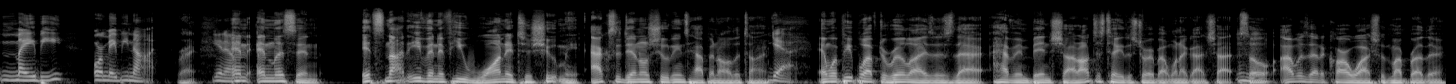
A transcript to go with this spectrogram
maybe or maybe not. Right. You know? And and listen, it's not even if he wanted to shoot me. Accidental shootings happen all the time. Yeah. And what people have to realize is that having been shot, I'll just tell you the story about when I got shot. So Mm-hmm. I was at a car wash with my brother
